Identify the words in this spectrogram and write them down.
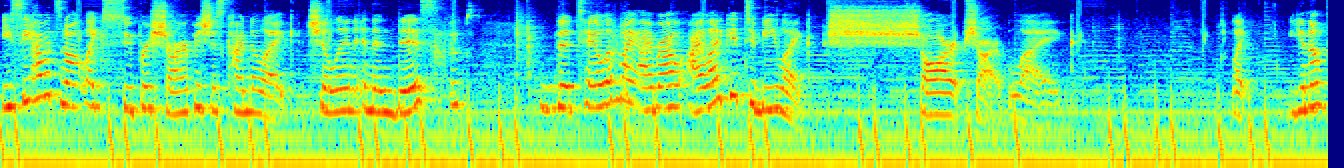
you see how it's not like super sharp, it's just kinda like chilling and then this, oops, the tail of my eyebrow, I like it to be like sharp, sharp, like, like, you know?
